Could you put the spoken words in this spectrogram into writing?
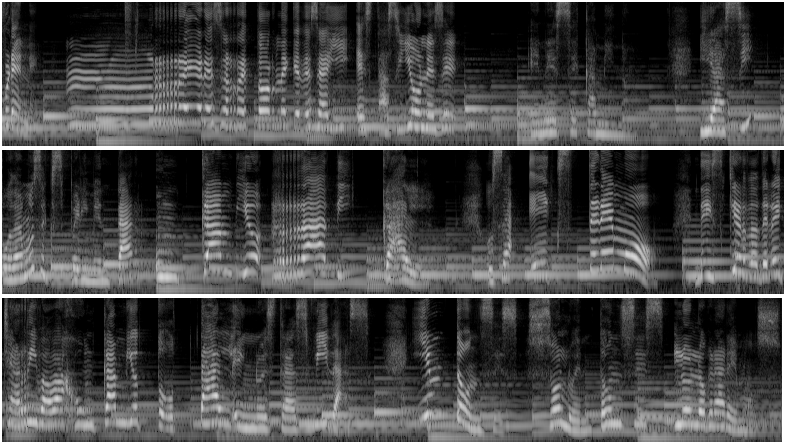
frene. Mm, regrese, retorne, que desde ahí estaciones en ese camino. Y así podamos experimentar un cambio radical. O sea, extremo. De izquierda derecha, arriba, abajo, un cambio total en nuestras vidas. Y entonces, solo entonces, lo lograremos.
